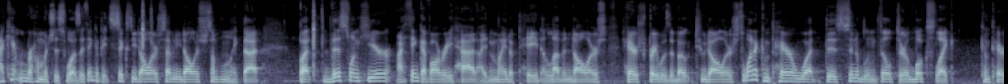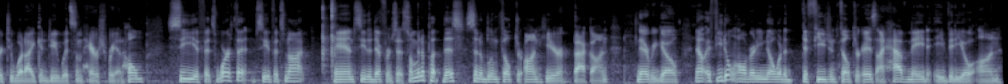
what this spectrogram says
I can't remember how much this was. I think I paid $60, $70, something like that. But this one here, I think I've already had. I might have paid $11. Hairspray was about $2. So I wanna compare what this Cinebloom filter looks like compared to what I can do with some hairspray at home. See if it's worth it, see if it's not, and see the differences. So I'm gonna put this Cinebloom filter on here, back on. There we go. Now, if you don't already know what a diffusion filter is, I have made a video on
